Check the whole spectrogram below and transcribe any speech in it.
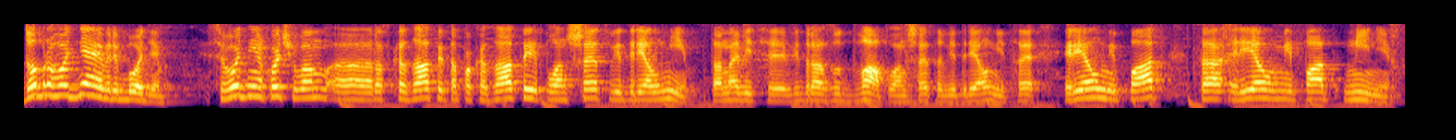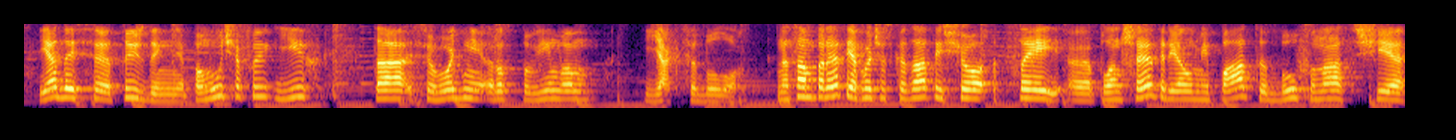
Доброго дня, everybody! Сьогодні я хочу вам е, розказати та показати планшет від Realme, та навіть е, відразу два планшети від Realme. Це Realme Pad та Realme Pad Mini. Я десь е, тиждень помучив їх, та сьогодні розповім вам, як це було. Насамперед, я хочу сказати, що цей планшет Realme Pad був у нас ще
